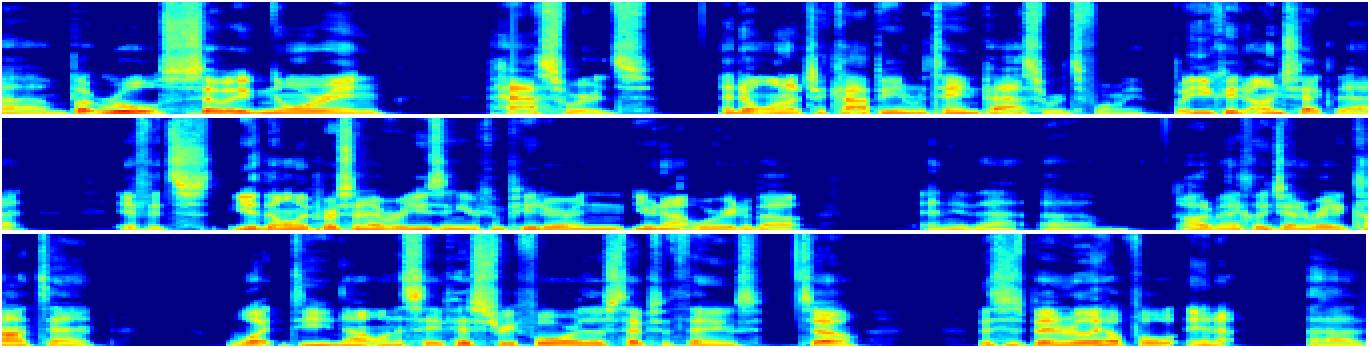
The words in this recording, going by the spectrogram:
um, but rules. So ignoring passwords. I don't want it to copy and retain passwords for me, but you could uncheck that if it's you're the only person ever using your computer and you're not worried about any of that um, automatically generated content. What do you not want to save history for? Those types of things. So this has been really helpful, and uh,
